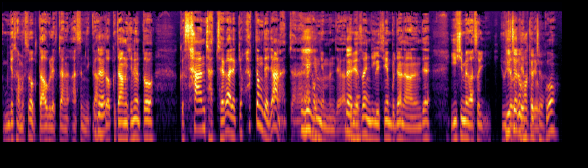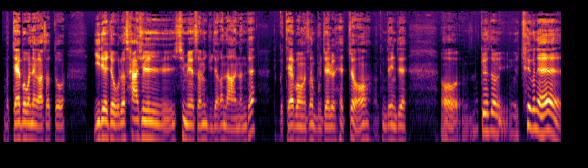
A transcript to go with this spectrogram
문제 삼을 수 없다고 그랬지 않습니까? 네. 또그 당시는 또그 사안 자체가 이렇게 확정되지 않았잖아요. 예, 예. 형님 문제가. 네, 네. 그래서 네. 이제 1심에 무죄 나왔는데 2심에 가서 유죄로 돼버렸고 뭐 대법원에 가서 또 이례적으로 사실심에서는 유죄가 나왔는데 그 대법원에서 무죄를 했죠. 근데 이제 어 그래서 최근에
